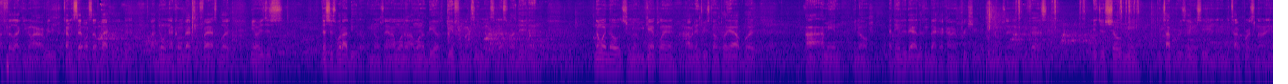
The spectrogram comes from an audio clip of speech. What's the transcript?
I feel like you know I really kind of set myself back a little bit by doing that, coming back so fast. But you know, it's just that's just what I do, though. You know what I'm saying? I wanna I wanna be able to give for my teammates, and that's what I did. And no one knows, you know, you can't plan how an injury's gonna play out, but I, I mean, you know, at the end of the day, looking back, I kind of appreciate it. You know what I'm saying? Because it just showed me the type of resiliency and, and the type of person I am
